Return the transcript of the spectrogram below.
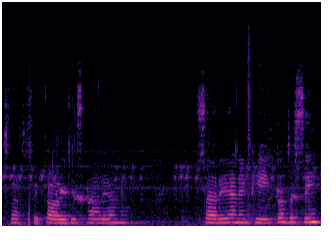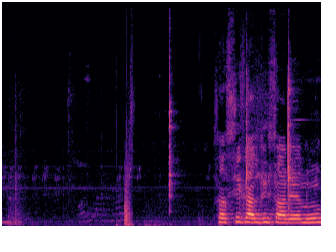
ਸਤਿ ਸ਼੍ਰੀ ਅਕਾਲ ਜੀ ਸਾਰਿਆਂ ਨੂੰ। ਸਾਰੇ ਜਾਣੇ ਠੀਕ ਹੋ ਤੁਸੀਂ? ਸਤਿ ਸ਼੍ਰੀ ਅਕਾਲ ਜੀ ਸਾਰਿਆਂ ਨੂੰ।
